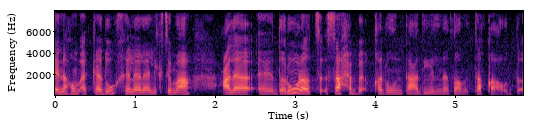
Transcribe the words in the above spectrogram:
إنهم أكدوا خلال الاجتماع على ضرورة سحب قانون تعديل نظام التقاعد.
